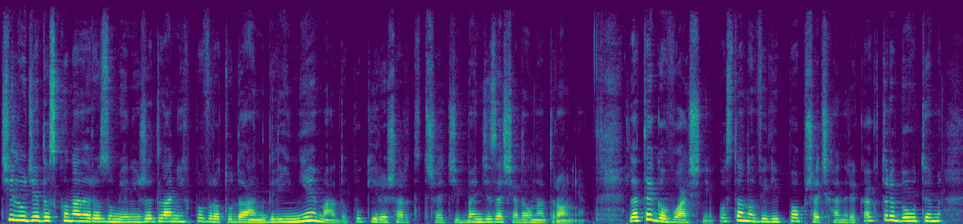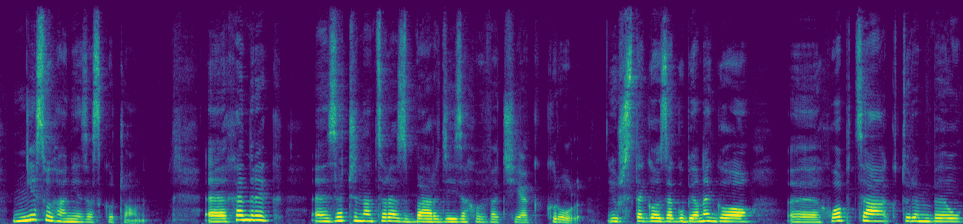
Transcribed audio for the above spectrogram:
ci ludzie doskonale rozumieli, że dla nich powrotu do Anglii nie ma, dopóki Ryszard III będzie zasiadał na tronie. Dlatego właśnie postanowili poprzeć Henryka, który był tym niesłychanie zaskoczony. E, Henryk e, zaczyna coraz bardziej zachowywać się jak król. Już z tego zagubionego E, chłopca, którym był,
